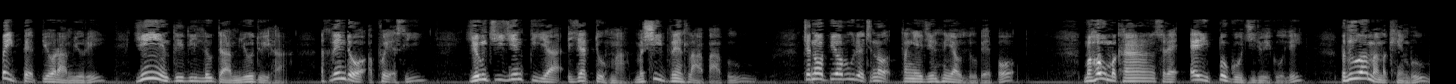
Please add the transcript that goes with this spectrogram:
ပိတ်ပက်ပြောတာမျိုးတွေရင်းရင်သီးသီးလုပ်တာမျိုးတွေဟာအသင်းတော်အဖွဲ့အစည်းယုံကြည်ခြင်းတရားအရက်တို့မှာမရှိသင့်လှပါဘူးကျွန်တော်ပြောဘူးတဲ့ကျွန်တော်တငယ်ချင်းနှစ်ယောက်လိုပဲပေါ့မဟုတ်မခံဆိုတဲ့အဲ့ဒီပုံကိုကြီးတွေကိုလေဘယ်သူမှမခင်ဘူး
